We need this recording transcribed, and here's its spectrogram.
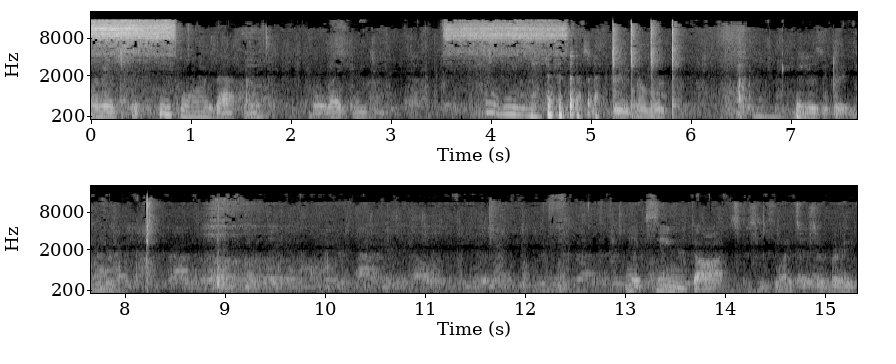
When there's six people in the bathroom, the light comes on. That's a Great number. It is a great number. I like seeing dots because these lights are so bright.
